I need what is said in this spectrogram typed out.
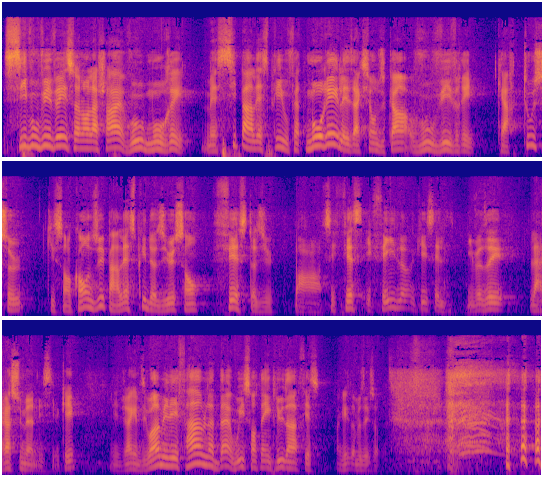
Si vous vivez selon la chair, vous mourrez. Mais si par l'Esprit vous faites mourir les actions du corps, vous vivrez. Car tous ceux qui sont conduits par l'Esprit de Dieu sont fils de Dieu. Bon, c'est fils et filles, là, il veut dire la race humaine ici, OK? Il y a des gens qui me disent, ouais, mais les femmes là-dedans, oui, sont inclus dans fils. OK, ça veut dire ça.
